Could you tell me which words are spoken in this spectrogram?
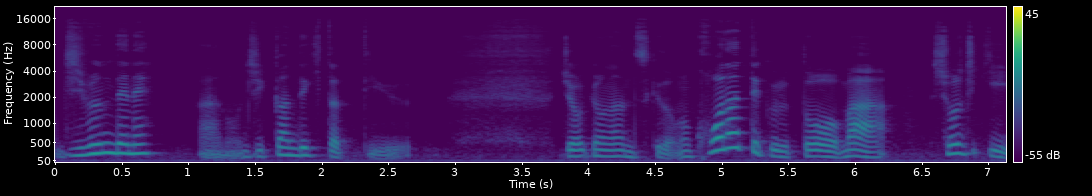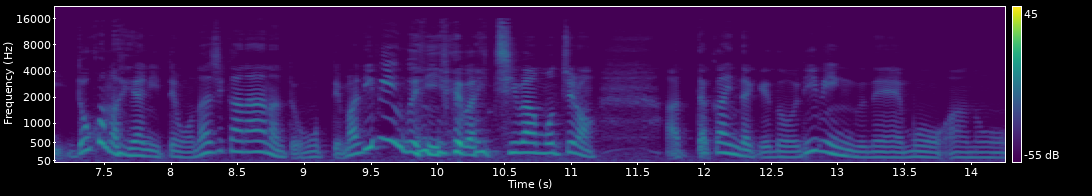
自分でねあの実感できたっていう状況なんですけどこうなってくるとまあ正直どこの部屋にいても同じかななんて思ってまあリビングにいれば一番もちろんあったかいんだけどリビングねもうあの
